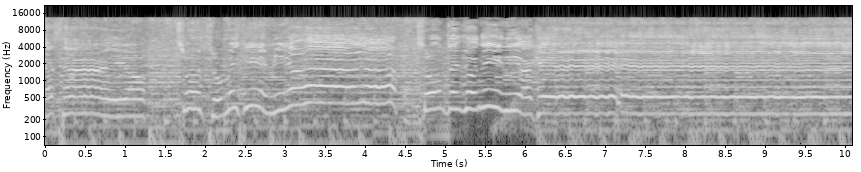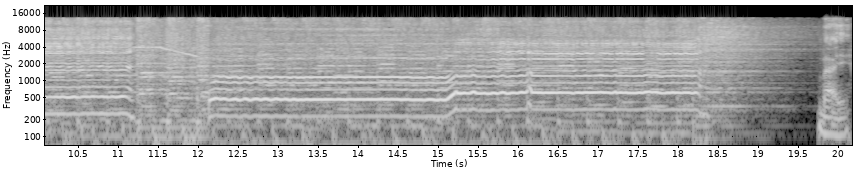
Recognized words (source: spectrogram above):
なさいよ少々目君がそんで5人に開けおおバイ。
